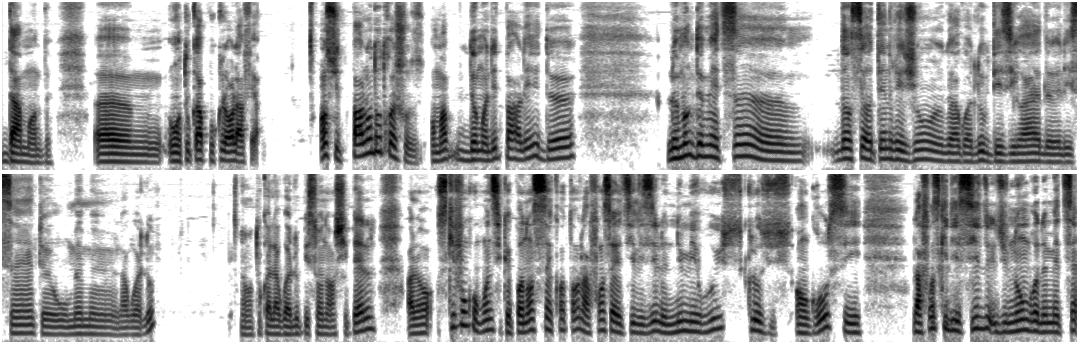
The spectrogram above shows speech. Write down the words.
d'amende. Euh, ou en tout cas pour clore l'affaire. Ensuite, parlons d'autre chose. On m'a demandé de parler de le manque de médecins euh, dans certaines régions de la Guadeloupe, Désirade, les Saintes ou même euh, la Guadeloupe en tout cas la Guadeloupe et son archipel. Alors, ce qu'il faut comprendre, c'est que pendant 50 ans, la France a utilisé le numerus clausus. En gros, c'est la France qui décide du nombre de médecins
